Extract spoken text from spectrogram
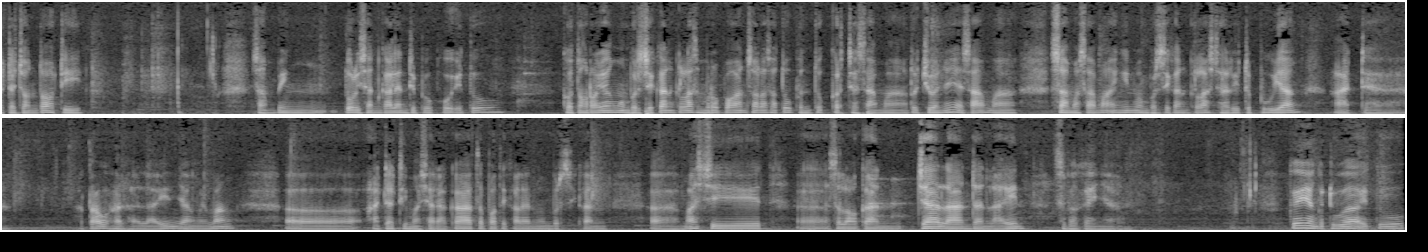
Ada contoh di samping tulisan kalian di buku itu Gotong royong membersihkan kelas merupakan salah satu bentuk kerjasama. Tujuannya ya sama, sama-sama ingin membersihkan kelas dari debu yang ada atau hal-hal lain yang memang uh, ada di masyarakat seperti kalian membersihkan uh, masjid, uh, selokan jalan dan lain sebagainya. Oke, yang kedua itu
